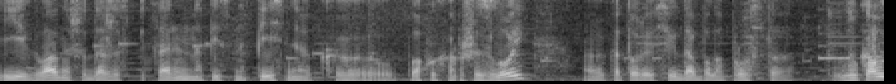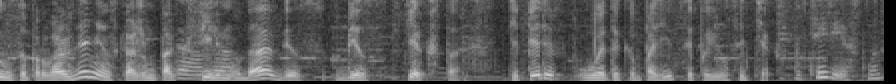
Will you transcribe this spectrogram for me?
И главное, что даже специально написана песня к «Плохой, хороший, злой», э, которая всегда была просто звуковым сопровождением, скажем так, да, к фильму, да. да, без, без текста. Теперь у этой композиции появился текст. Интересно.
